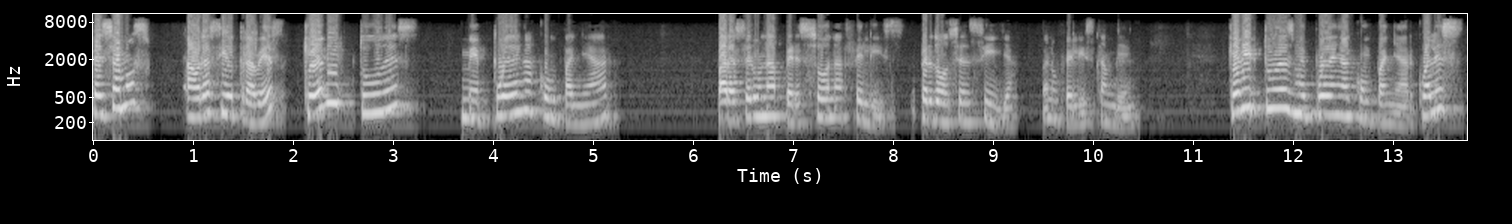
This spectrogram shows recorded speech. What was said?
Pensemos ahora sí otra vez, ¿qué virtudes me pueden acompañar para ser una persona feliz? Perdón, sencilla, bueno, feliz también. ¿Qué virtudes me pueden acompañar? ¿Cuáles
